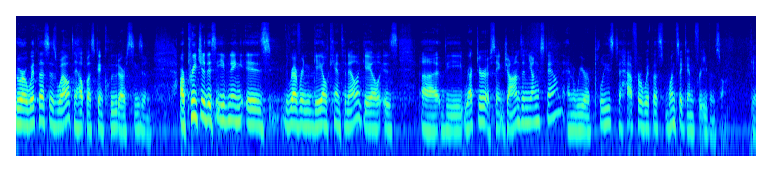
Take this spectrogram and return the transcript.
who are with us as well to help us conclude our season. Our preacher this evening is the Reverend Gail Cantanella. Gail is uh, the rector of St. John's in Youngstown, and we are pleased to have her with us once again for Evensong. Gail.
